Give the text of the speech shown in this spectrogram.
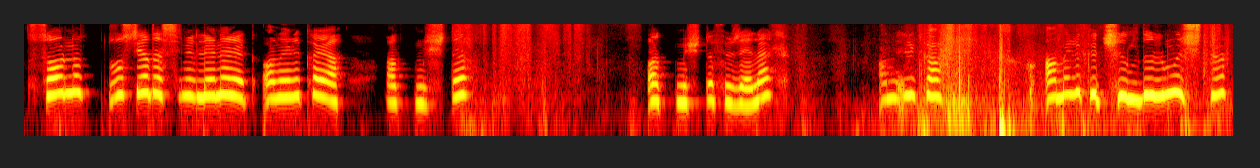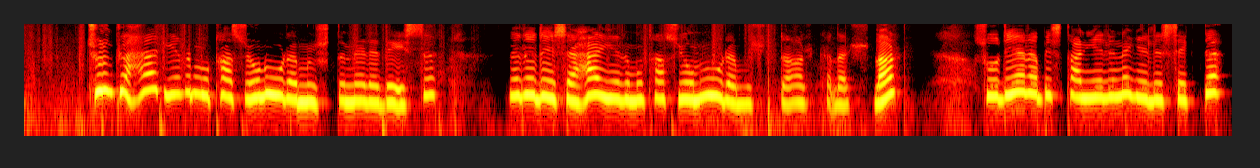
Sonra Rusya da sinirlenerek Amerika'ya atmıştı. Atmıştı füzeler. Amerika Amerika çıldırmıştı. Çünkü her yeri mutasyona uğramıştı neredeyse. Neredeyse her yeri mutasyona uğramıştı arkadaşlar. Suudi Arabistan yerine gelirsek de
